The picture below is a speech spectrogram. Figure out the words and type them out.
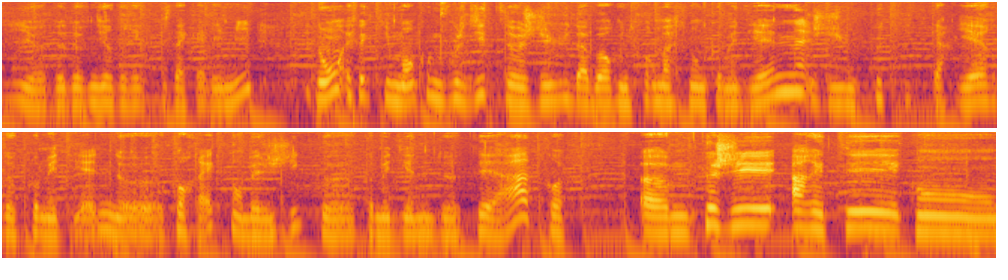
fille euh, de devenir directrice d'académie. Non, effectivement, comme vous le dites, j'ai eu d'abord une formation de comédienne, j'ai eu une petite carrière de comédienne correcte en Belgique, comédienne de théâtre. que j'ai arrêté quand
